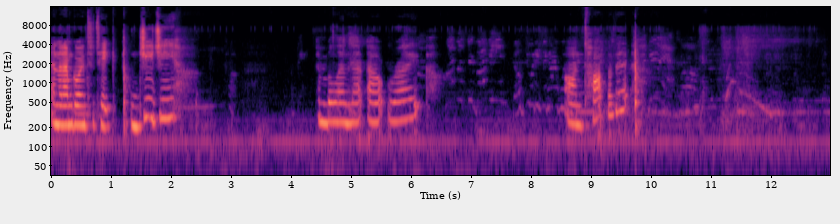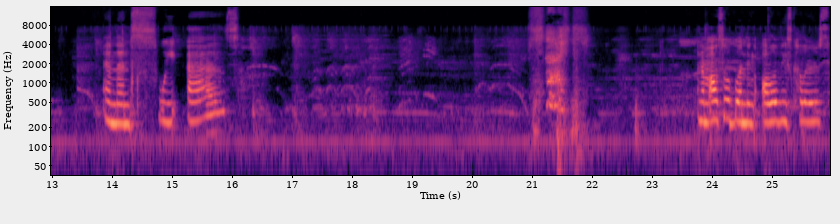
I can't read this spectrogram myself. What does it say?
And then I'm going to take Gigi and blend that out right on top of it. And then Sweet As. And I'm also blending all of these colors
